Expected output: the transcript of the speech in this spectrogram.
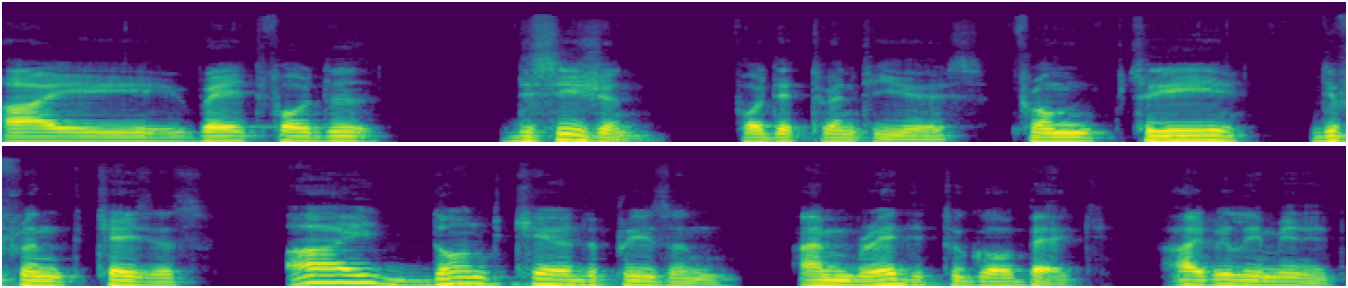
I wait for the decision for that 20 years from three different cases. I don't care the prison. I'm ready to go back. I really mean it.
